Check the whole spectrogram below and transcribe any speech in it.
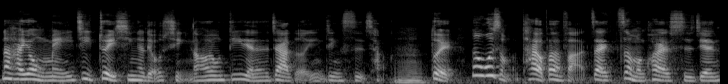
那还用每一季最新的流行，然后用低廉的价格引进市场。嗯哼。对，那为什么他有办法在这么快的时间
